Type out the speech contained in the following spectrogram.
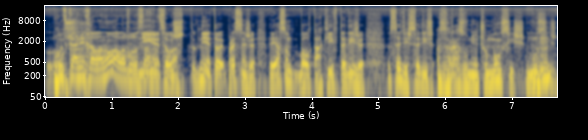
Hucka nechala, no, alebo Nie, to seba? už, nie, to je presne, že ja som bol taký vtedy, že sedíš, sedíš a zrazu niečo musíš, musíš.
